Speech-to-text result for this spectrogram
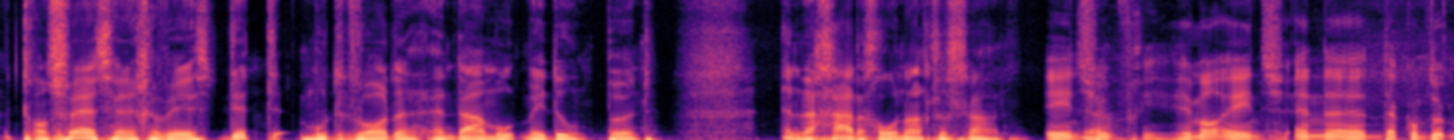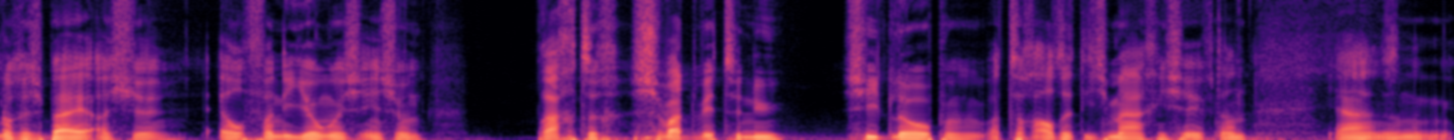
Transfers zijn geweest, dit moet het worden en daar moet mee doen. Punt. En daar gaat er gewoon achter staan. Eens, Ja. Humphrey. Helemaal eens. En eh, daar komt ook nog eens bij als je elf van die jongens in zo'n prachtig zwart-wit tenue ziet lopen, wat toch altijd iets magisch heeft, dan, ja, dan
